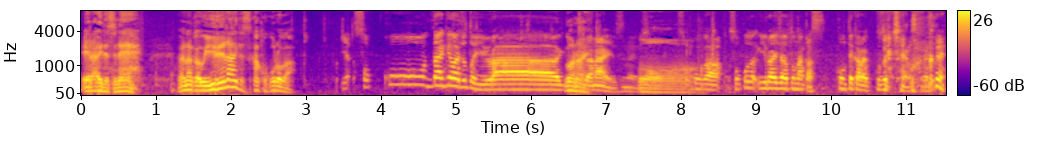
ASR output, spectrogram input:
偉いですね。なんか揺れないですか、心が。いや、そこだけはちょっと揺らがないがないですね。そそこが、そこが揺らいじゃうとなんか、根底から崩れちゃいますね。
